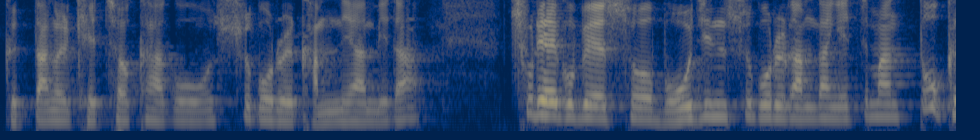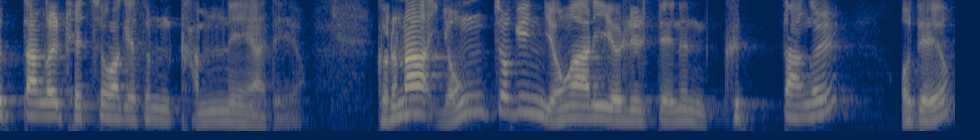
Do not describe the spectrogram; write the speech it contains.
그 땅을 개척하고 수고를 감내합니다. 출애굽에서 모진 수고를 감당했지만 또 그 땅을 개척하기 위해서는 감내해야 돼요. 그러나 영적인 영안이 열릴 때는 그 땅을 어디요?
